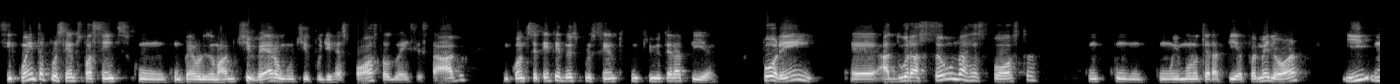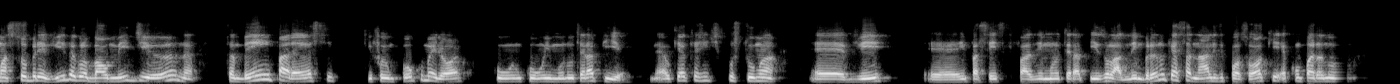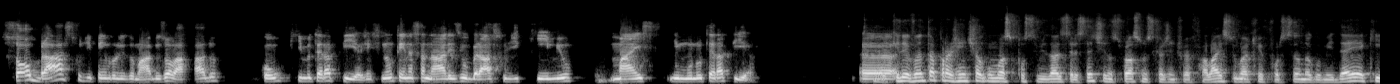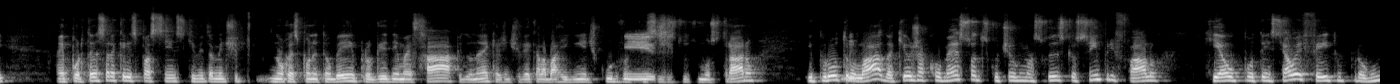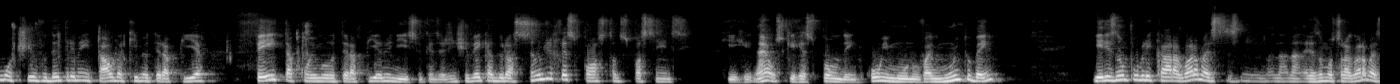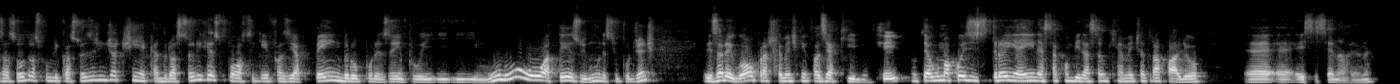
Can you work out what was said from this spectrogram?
50% dos pacientes com, com pembrolizumab tiveram algum tipo de resposta ou doença estável, enquanto 72% com quimioterapia. Porém, é, a duração da resposta com, com, com imunoterapia foi melhor e uma sobrevida global mediana também parece que foi um pouco melhor com, com imunoterapia. Né? O que é que a gente costuma é, ver é, em pacientes que fazem imunoterapia isolada. Lembrando que essa análise pós-hoc é comparando só o braço de pembrolizumab isolado com quimioterapia. A gente não tem nessa análise o braço de químio mais imunoterapia. Uh, o que levanta para a gente algumas possibilidades interessantes, nos próximos que a gente vai falar, isso vai reforçando alguma ideia, é que a importância daqueles pacientes que eventualmente não respondem tão bem, progredem mais rápido, né, que a gente vê aquela barriguinha de curva isso. que esses estudos mostraram, e por outro uhum. lado, aqui eu já começo a discutir algumas coisas que eu sempre falo, que é o potencial efeito, por algum motivo detrimental da quimioterapia feita com imunoterapia no início. Quer dizer, a gente vê que a duração de resposta dos pacientes, que, né, os que respondem com imuno, vai muito bem. E eles não publicaram agora, mas na, na, eles não mostraram agora, mas nas outras publicações a gente já tinha que a duração de resposta em quem fazia pembro, por exemplo, e, e, e imuno, ou ateso, imuno, assim por diante, eles eram igual praticamente quem fazia químio. Sim. Então tem alguma coisa estranha aí nessa combinação que realmente atrapalhou é, é, esse cenário, né?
